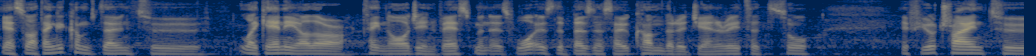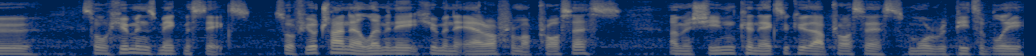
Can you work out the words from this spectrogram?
Yeah, so I think it comes down to, like any other technology investment, is what is the business outcome that it generated. So if you're trying to, so humans make mistakes. So if you're trying to eliminate human error from a process, a machine can execute that process more repeatably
